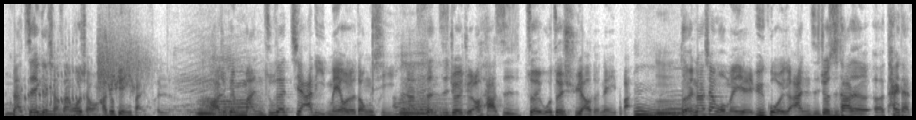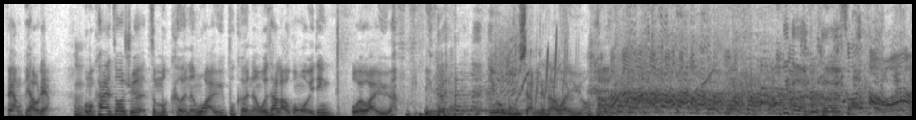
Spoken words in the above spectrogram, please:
那这个小三或小王他就变一百分了，他就可以满足在家里没有的东西，那甚至就会觉得哦，他是最我最需要的那一半。嗯嗯，对。那像我们也遇过一个案子，就是他的呃太太非常漂亮。我们看了之后觉得，怎么可能外遇？不可能！我是她老公，我一定不会外遇啊！因为我们想跟她外遇哦。这个可能说好啊。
